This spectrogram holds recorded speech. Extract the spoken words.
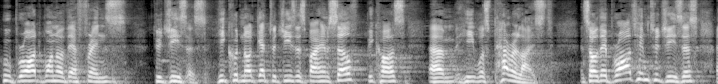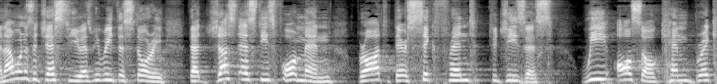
who brought one of their friends to Jesus. He could not get to Jesus by himself because um, he was paralyzed. And so they brought him to Jesus. And I want to suggest to you as we read this story that just as these four men brought their sick friend to Jesus, we also can, brick,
